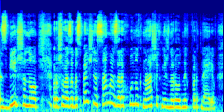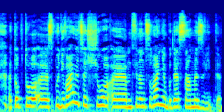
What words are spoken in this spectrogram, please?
збільшено грошове забезпечення саме за рахунок наших міжнародних партнерів. Тобто сподіваються, що фінансування буде саме звідти.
